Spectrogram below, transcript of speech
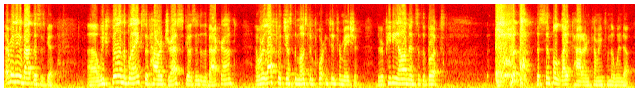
Everything about this is good. Uh, we fill in the blanks of how our dress goes into the background, and we're left with just the most important information, the repeating elements of the books, the simple light pattern coming from the window.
